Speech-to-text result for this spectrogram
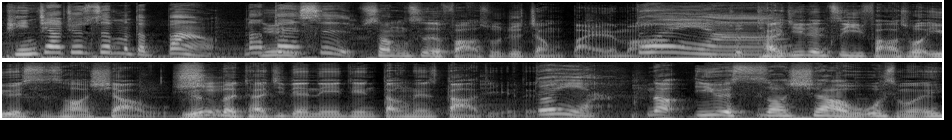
评价就是这么的棒。那但是上次的法说就讲白了嘛，对呀，就台积电自己法说一月十四号下午，原本台积电那一天当天是大跌的，对呀。那一月四号下午为什么哎？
